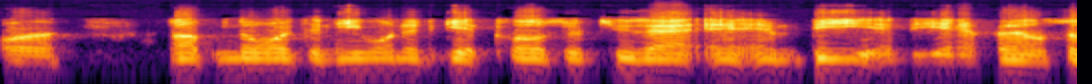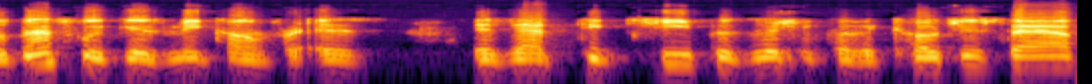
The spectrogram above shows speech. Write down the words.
or up north, and he wanted to get closer to that and, and be in the NFL. So that's what gives me comfort is is that the key position for the coaching staff,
